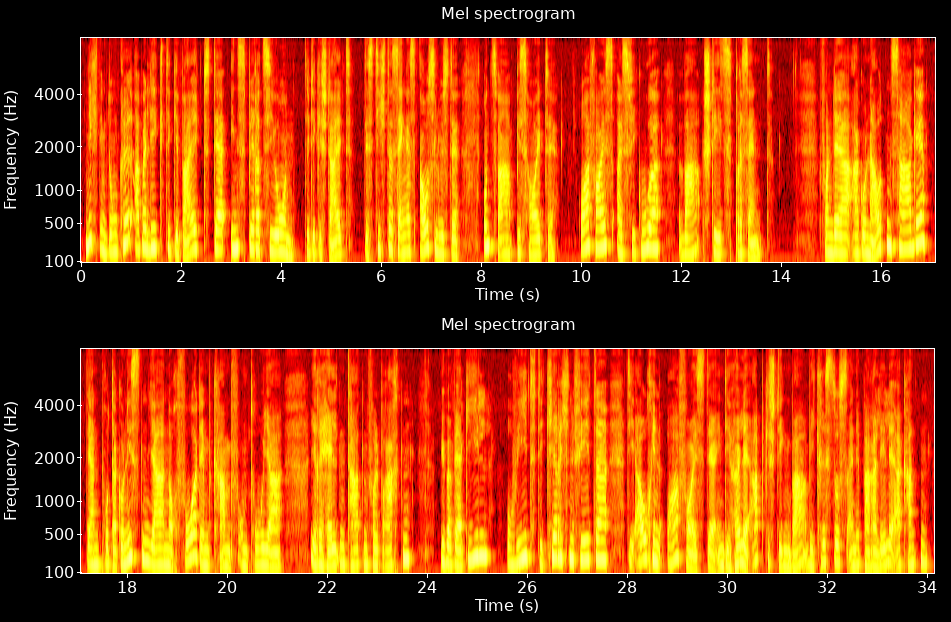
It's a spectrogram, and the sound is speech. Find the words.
Nicht im Dunkel aber liegt die Gewalt der Inspiration, die die Gestalt des Dichtersängers auslöste, und zwar bis heute. Orpheus als Figur war stets präsent. Von der Argonautensage, deren Protagonisten ja noch vor dem Kampf um Troja ihre Heldentaten vollbrachten, über Vergil, Ovid, die Kirchenväter, die auch in Orpheus, der in die Hölle abgestiegen war, wie Christus eine Parallele erkannten,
